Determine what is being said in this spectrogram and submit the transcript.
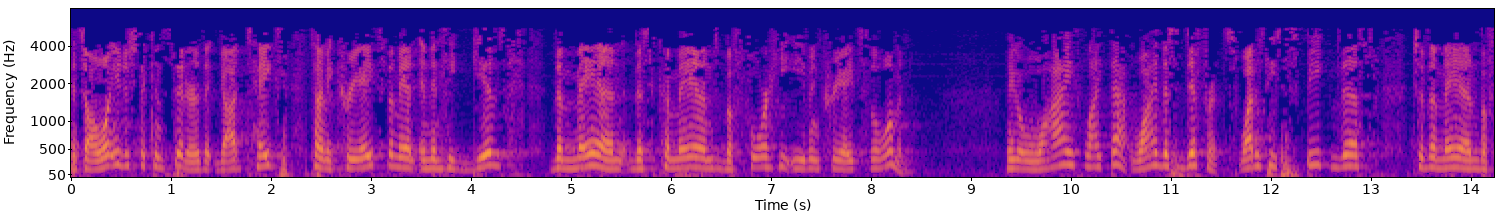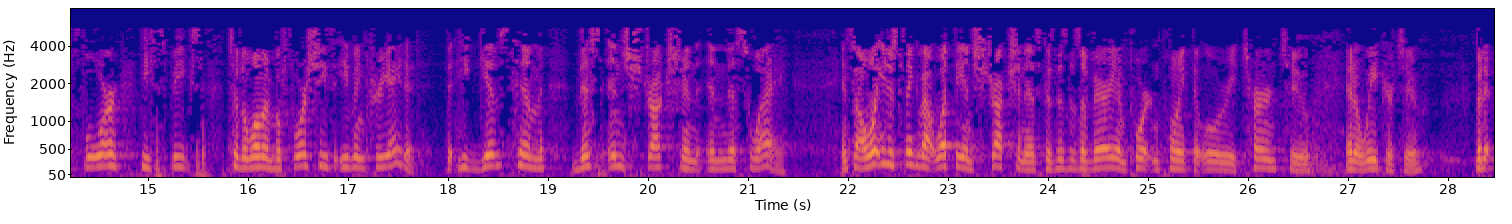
And so I want you just to consider that God takes time, He creates the man, and then He gives the man this command before He even creates the woman. And you go, why like that? Why this difference? Why does He speak this to the man before He speaks to the woman, before she's even created? That He gives him this instruction in this way. And so I want you to just think about what the instruction is, because this is a very important point that we'll return to in a week or two. But it,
